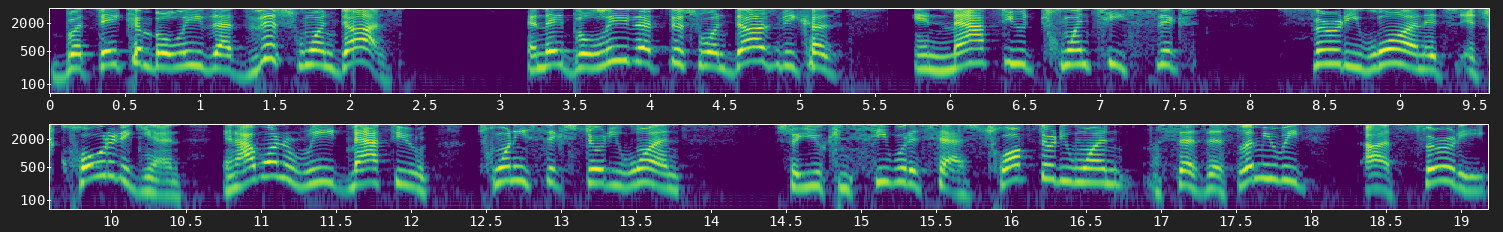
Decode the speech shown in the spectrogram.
but they can believe that this one does. And they believe that this one does because in Matthew 26 31, it's it's quoted again. And I want to read Matthew 26 31 so you can see what it says. 1231 says this. Let me read uh, 30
